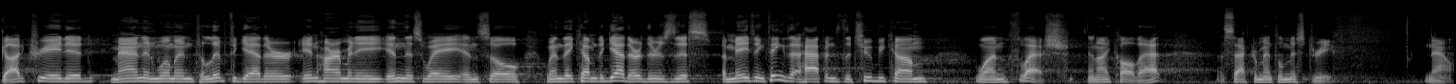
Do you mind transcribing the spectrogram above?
God created man and woman to live together in harmony in this way. And so when they come together, there's this amazing thing that happens. The two become one flesh. And I call that a sacramental mystery. Now,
